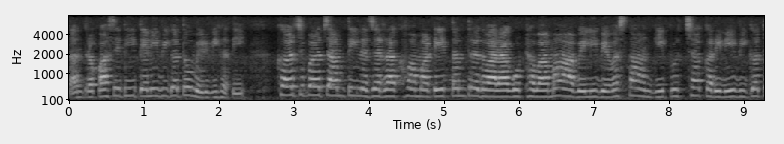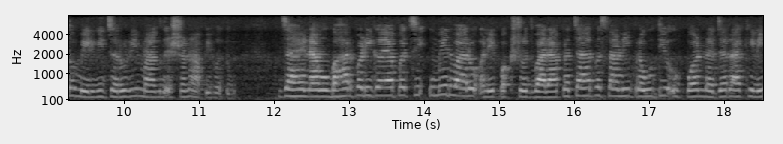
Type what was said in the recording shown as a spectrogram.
તંત્ર પાસેથી તેની વિગતો મેળવી હતી. ખર્ચ પર ચાંપતી નજર રાખવા માટે તંત્ર દ્વારા ગોઠવવામાં આવેલી વ્યવસ્થા અંગે પૃચ્છા કરીને વિગતો મેળવી જરૂરી માર્ગદર્શન આપ્યું હતું. જાહેરનામું બહાર પડી ગયા પછી ઉમેદવારો અને પક્ષો દ્વારા પ્રચાર પ્રસારની પ્રવૃત્તિઓ ઉપર નજર રાખીને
